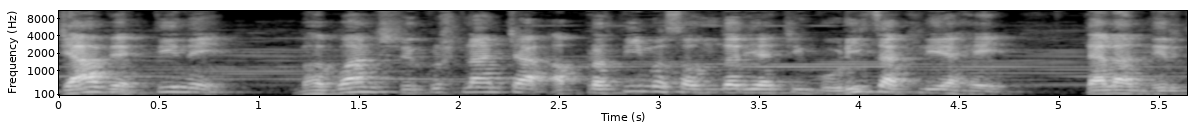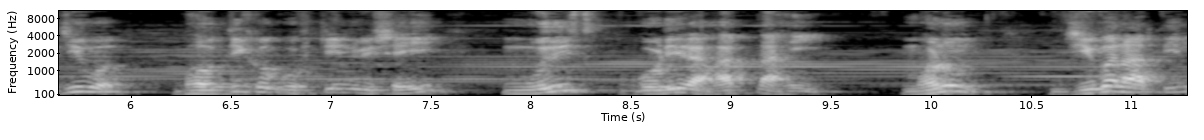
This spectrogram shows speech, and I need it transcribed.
ज्या व्यक्तीने भगवान श्रीकृष्णांच्या अप्रतिम सौंदर्याची गोडी चाखली आहे त्याला निर्जीव भौतिक गोष्टींविषयी मुळीच गोडी राहत नाही. म्हणून जीवनातील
